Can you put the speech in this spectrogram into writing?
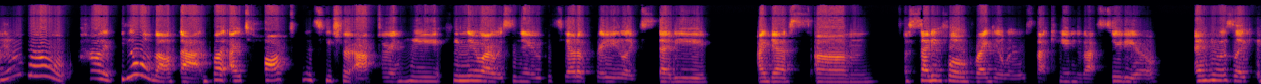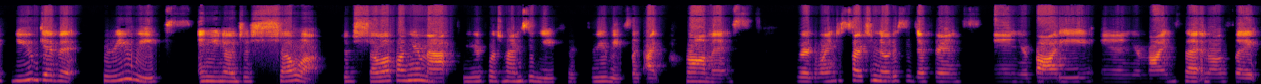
I don't know how I feel about that, but I talked to the teacher after and he, he knew I was new because he had a pretty like steady, I guess, um, a steady flow of regulars that came to that studio. And he was like, if you give it three weeks and, you know, just show up, just show up on your mat three or four times a week for three weeks, like I promise we're going to start to notice a difference in your body and your mindset. And I was like,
